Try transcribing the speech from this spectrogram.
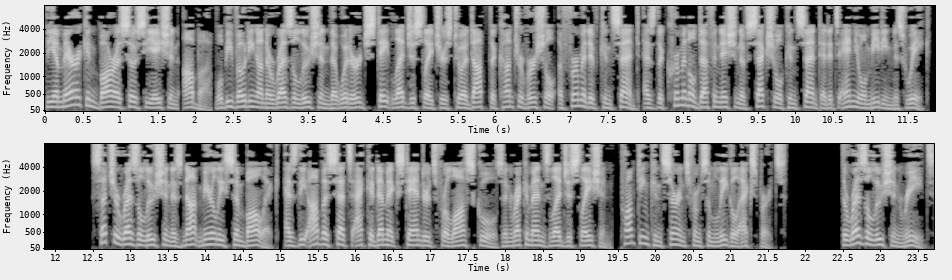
The American Bar Association will be voting on a resolution that would urge state legislatures to adopt the controversial affirmative consent as the criminal definition of sexual consent at its annual meeting this week. Such a resolution is not merely symbolic, as the ABA sets academic standards for law schools and recommends legislation, prompting concerns from some legal experts. The resolution reads,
